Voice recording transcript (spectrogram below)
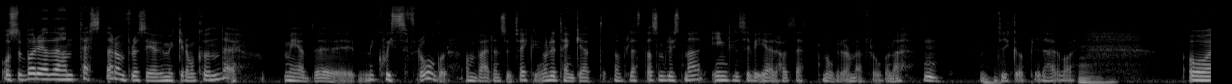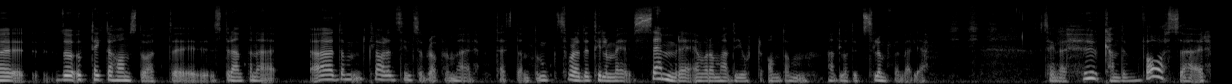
Och så började han testa dem för att se hur mycket de kunde med, eh, med quizfrågor om världens utveckling. Och det tänker jag att de flesta som lyssnar, inklusive er, har sett några av de här frågorna Mm. dyka upp lite här och var. Mm. Och eh, då upptäckte Hans då att eh, studenterna ja, de klarade sig inte så bra på de här testen. De svarade till och med sämre än vad de hade gjort om de hade låtit slumpen välja. Så tänkte jag, hur kan det vara så här?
